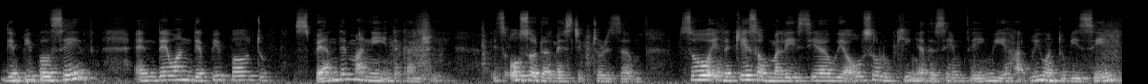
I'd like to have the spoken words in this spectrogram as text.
their people safe and they want their people to spend their money in the country. It's also domestic tourism. So in the case of malaysia we are also looking at the same thing. We, we want to be safe.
